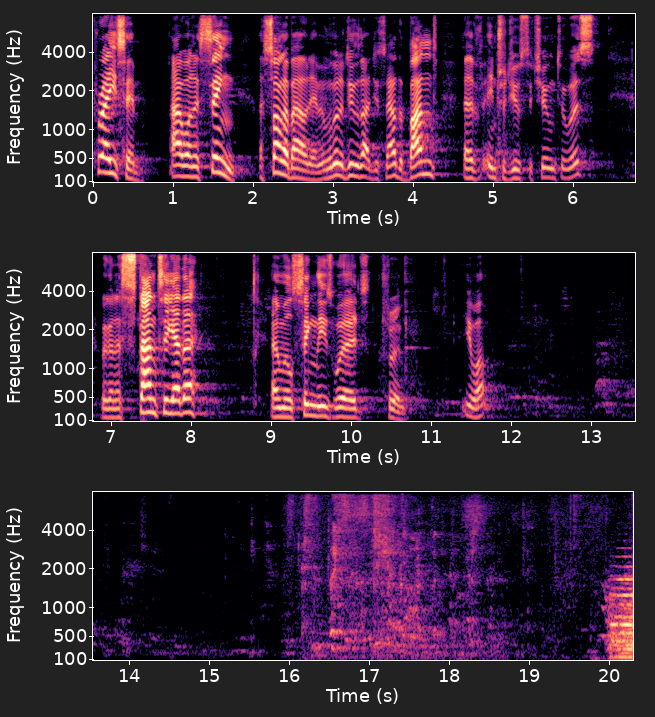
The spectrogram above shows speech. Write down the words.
praise Him. I want to sing a song about him. And we're going to do that just now. The band have introduced the tune to us. We're going to stand together and we'll sing these words through. You what? Thank you.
